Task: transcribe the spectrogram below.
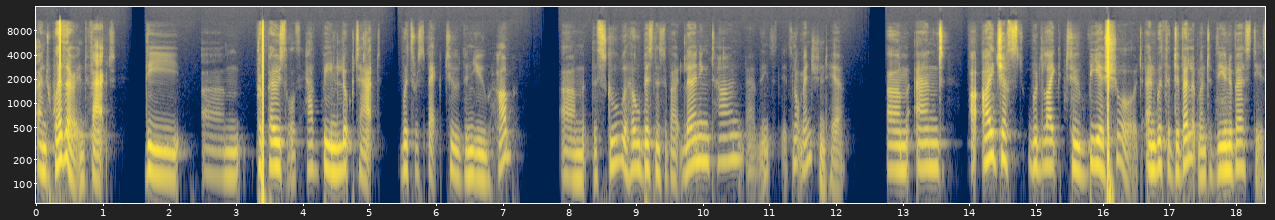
and whether, in fact, the um, proposals have been looked at with respect to the new hub um, the school, the whole business about Learning Town. Uh, it's, it's not mentioned here. Um, and I, I just would like to be assured, and with the development of the universities,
